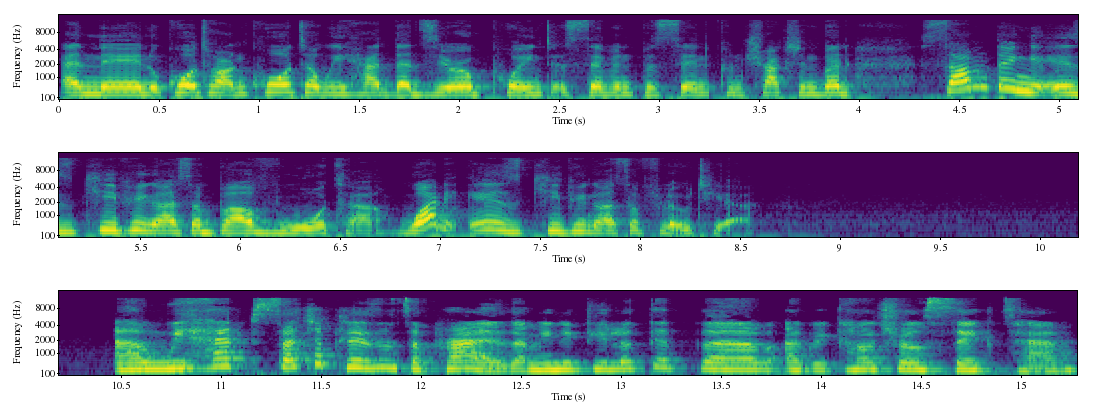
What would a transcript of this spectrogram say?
and then quarter on quarter, we had that 0.7% contraction. But something is keeping us above water. What is keeping us afloat here? Uh, we had such a pleasant surprise. I mean, if you look at the agricultural sector,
